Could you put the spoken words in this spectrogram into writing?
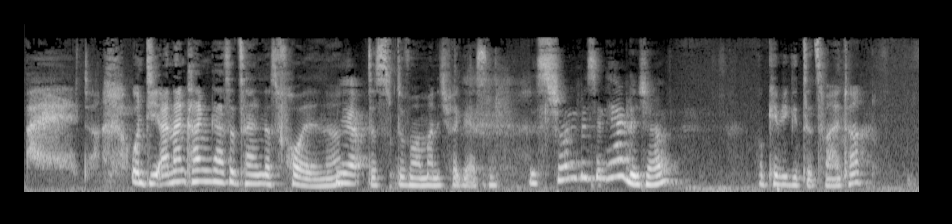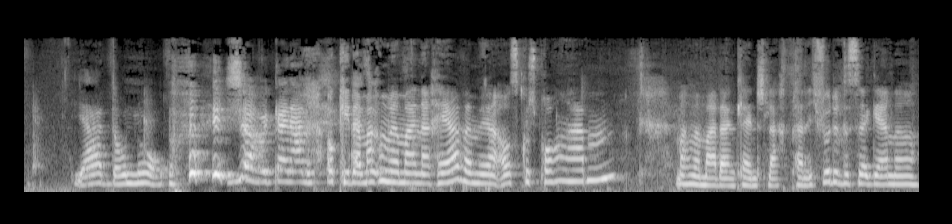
Alter. Und die anderen Krankenkasse zahlen das voll, ne? Ja. Das dürfen wir mal nicht vergessen. Das ist schon ein bisschen herrlich, ja? Okay, wie geht's jetzt weiter? Ja, don't know. ich habe keine Ahnung. Okay, dann Also, machen wir mal nachher, wenn wir ausgesprochen haben, machen wir mal da einen kleinen Schlachtplan. Ich würde das ja gerne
